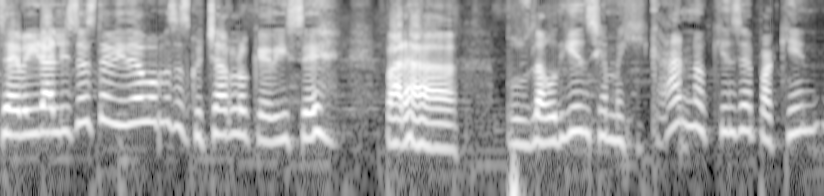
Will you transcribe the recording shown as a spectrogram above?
Se viralizó este video, vamos a escuchar lo que dice para pues la audiencia mexicana, quién sepa quién.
